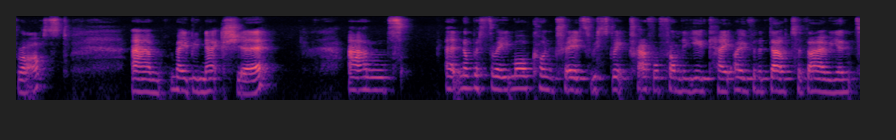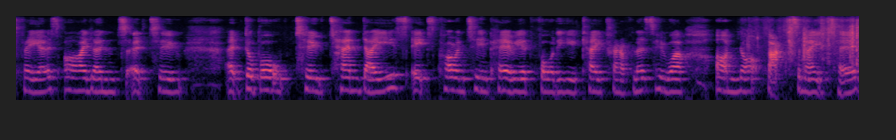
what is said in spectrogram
crossed um, maybe next year. And at number three, more countries restrict travel from the UK over the Delta variant fears. Ireland uh, to uh, double to 10 days its quarantine period for the UK travellers who are, are not vaccinated.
